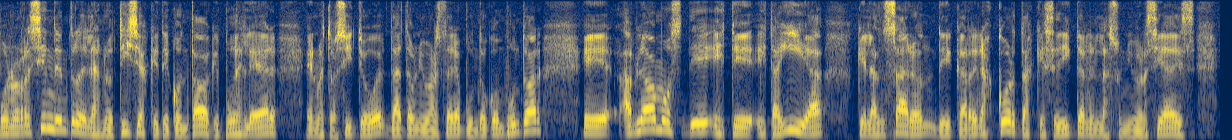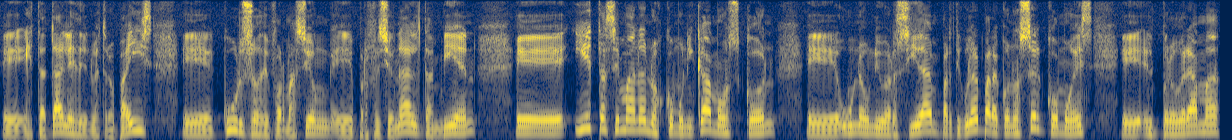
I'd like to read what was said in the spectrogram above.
Bueno, recién dentro de las noticias que te contaba que puedes leer en nuestro sitio web datauniversitaria.com.ar, eh, hablábamos de este, esta guía que lanzaron de carreras cortas que se dictan en las universidades eh, estatales de nuestro país, eh, cursos de formación profesional también. y esta semana nos comunicamos con una universidad en particular para conocer cómo es el programa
